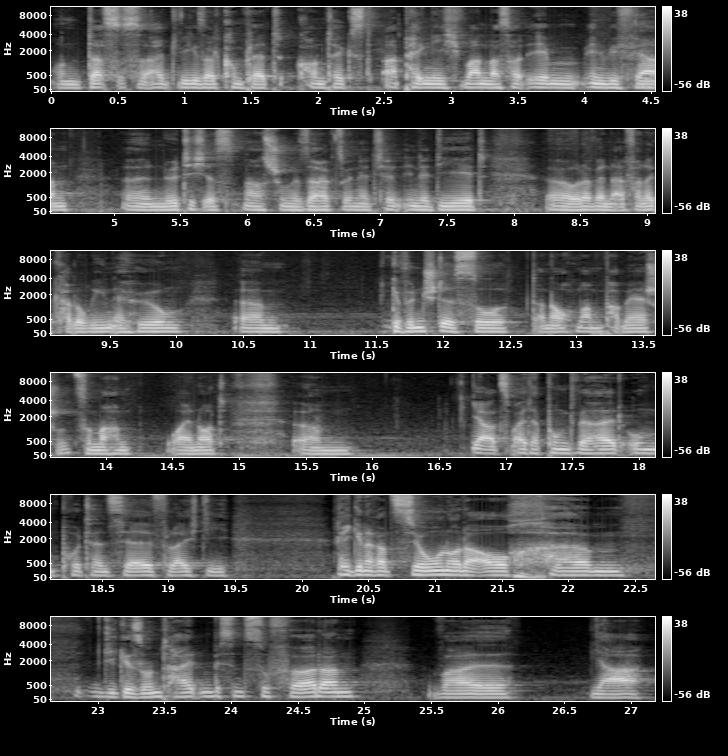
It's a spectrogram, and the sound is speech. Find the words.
und das ist halt, wie gesagt, komplett kontextabhängig, wann das halt eben inwiefern äh, nötig ist. Du hast schon gesagt, so in der, in der Diät äh, oder wenn einfach eine Kalorienerhöhung ähm, gewünscht ist, so dann auch mal ein paar mehr Schritte zu machen. Why not? Ähm, ja, zweiter Punkt wäre halt, um potenziell vielleicht die Regeneration oder auch ähm, die Gesundheit ein bisschen zu fördern, weil ja,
